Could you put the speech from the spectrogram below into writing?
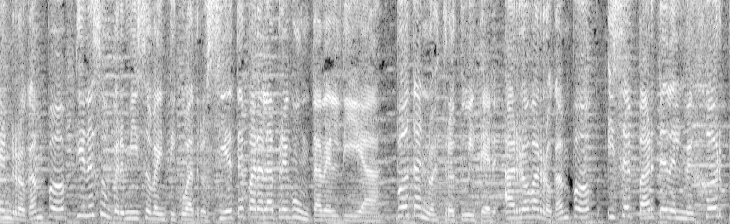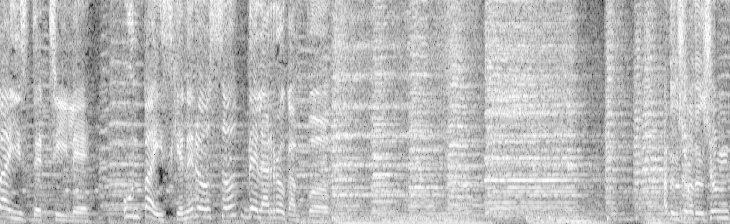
En Rock and Pop tienes un permiso 24-7 para la pregunta del día. Vota en nuestro Twitter, arroba Rock and Pop, y sé parte del mejor país de Chile. Un país generoso de la Rock and Pop. Atención, atención.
